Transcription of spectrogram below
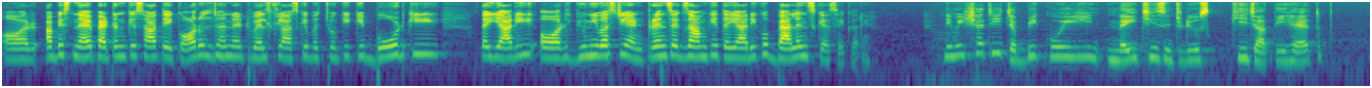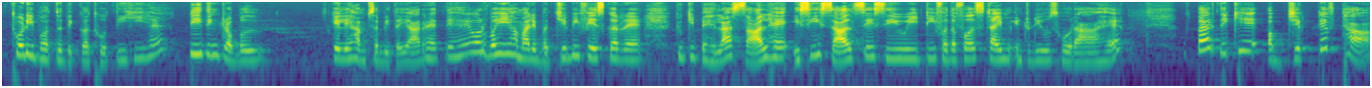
और अब इस नए पैटर्न के साथ एक और उलझन है ट्वेल्थ क्लास के बच्चों की कि बोर्ड की तैयारी और यूनिवर्सिटी एंट्रेंस एग्ज़ाम की तैयारी को बैलेंस कैसे करें? निमिषा जी, जब भी कोई नई चीज़ इंट्रोड्यूस की जाती है तो थोड़ी बहुत तो दिक्कत होती ही है। टीथिंग ट्रबल के लिए हम सभी तैयार रहते हैं और वही हमारे बच्चे भी फेस कर रहे हैं, क्योंकि पहला साल है, इसी साल से C U T for the first time introduce हो रहा है। पर देखिए ऑब्जेक्टिव था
